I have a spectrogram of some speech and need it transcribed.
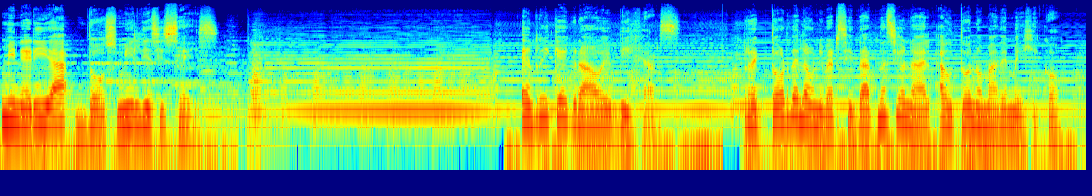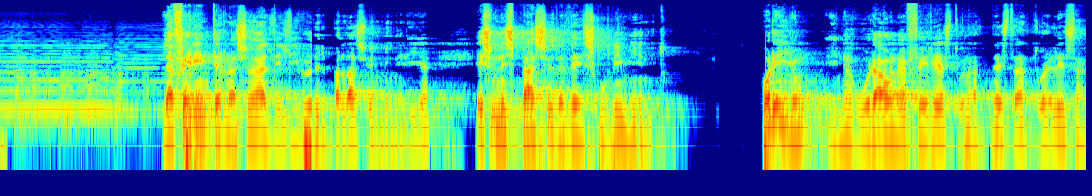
Minería 2016. Enrique Graue Vigers, rector de la Universidad Nacional Autónoma de México. La Feria Internacional del Libro del Palacio de Minería es un espacio de descubrimiento. Por ello, inaugurar una feria de esta naturaleza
